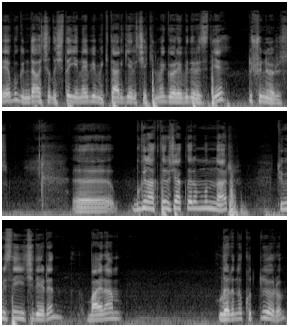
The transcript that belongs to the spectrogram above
E, bugün de açılışta yine bir miktar geri çekilme görebiliriz diye düşünüyoruz. E, bugün aktaracaklarım bunlar. Tüm izleyicilerin bayramlarını kutluyorum.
